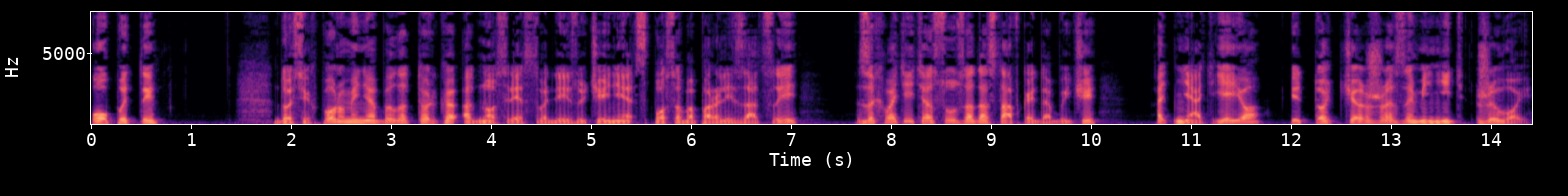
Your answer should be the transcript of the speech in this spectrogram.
Опыты. До сих пор у меня было только одно средство для изучения способа парализации – захватить осу за доставкой добычи, отнять ее и тотчас же заменить живой.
